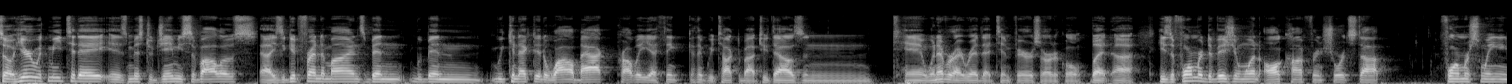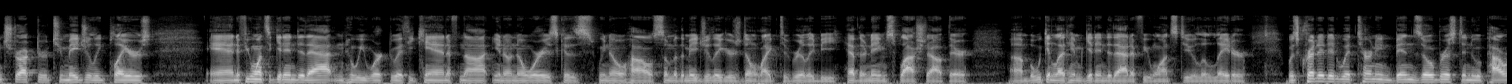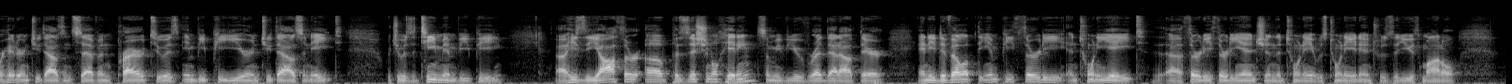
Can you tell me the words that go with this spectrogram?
So here with me today is Mr. Jamie Cevallos. Uh, he's a good friend of mine. Been we've been we connected a while back. Probably I think I think we talked about 2010. Whenever I read that Tim Ferriss article, but uh, he's a former Division One All Conference shortstop, former swing instructor to major league players. And if he wants to get into that and who he worked with, he can. If not, you know, no worries because we know how some of the major leaguers don't like to really be have their name splashed out there. Um, but we can let him get into that if he wants to a little later. Was credited with turning Ben Zobrist into a power hitter in 2007 prior to his MVP year in 2008, which was a team MVP. Uh, he's the author of Positional Hitting. Some of you have read that out there. And he developed the MP30 and 28, uh, 30, 30 inch, and the 28 was 28 inch, was the youth model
